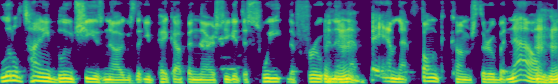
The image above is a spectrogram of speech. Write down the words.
little tiny blue cheese nugs that you pick up in there. So you get the sweet, the fruit, and mm-hmm. then that bam, that funk comes through. But now mm-hmm.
